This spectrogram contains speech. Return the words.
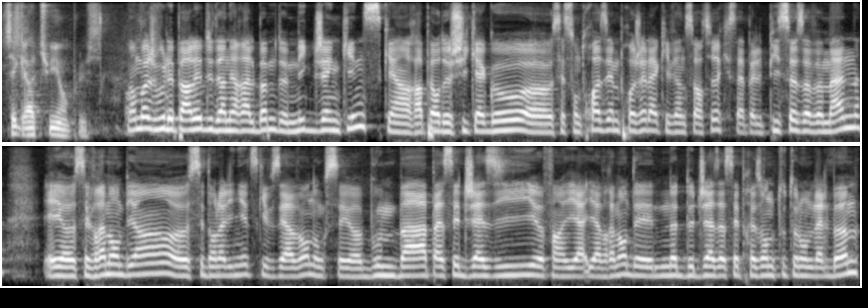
C'est gratuit en plus. Non, moi je voulais parler du dernier album de Mick Jenkins, qui est un rappeur de Chicago. Euh, c'est son troisième projet là qui vient de sortir, qui s'appelle Pieces of a Man, et euh, c'est vraiment bien. euh, c'est dans la lignée de ce qu'il faisait avant, donc c'est euh, boom bap, assez jazzy. Enfin, il y, a- il y a vraiment des notes de jazz assez présentes tout au long de l'album.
